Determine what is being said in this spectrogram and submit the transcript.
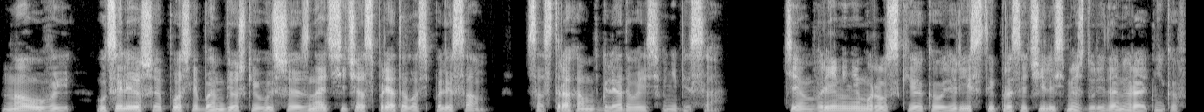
Но, увы, Уцелевшая после бомбежки высшая знать сейчас спряталась по лесам, со страхом вглядываясь в небеса. Тем временем русские кавалеристы просочились между рядами ратников,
